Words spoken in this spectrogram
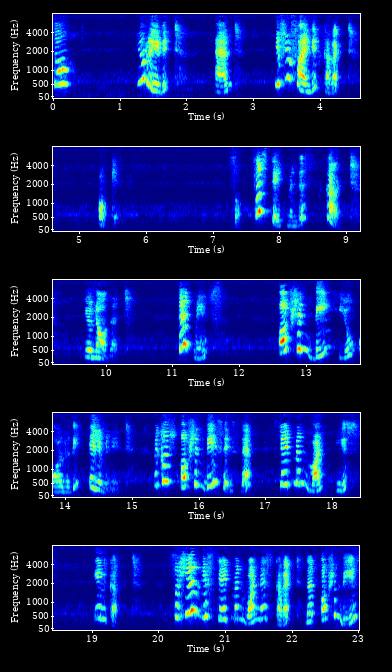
So, you read it and if you find it correct, okay. So, first statement is correct. You know that. That means option D you already eliminate because option D says that statement 1 is incorrect. So, here if statement 1 is correct, that option D is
